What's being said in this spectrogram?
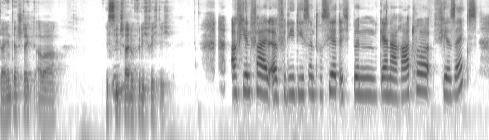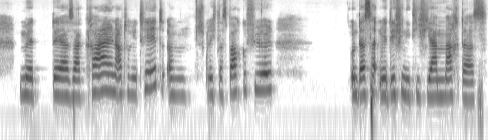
dahinter steckt, aber ist die mhm. Entscheidung für dich richtig? Auf jeden Fall, äh, für die, die es interessiert, ich bin Generator 4-6 mit der sakralen Autorität, ähm, sprich das Bauchgefühl. Und das hat mir definitiv, ja, mach das.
